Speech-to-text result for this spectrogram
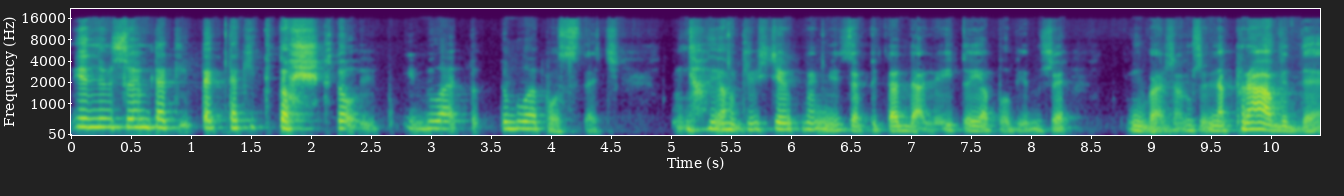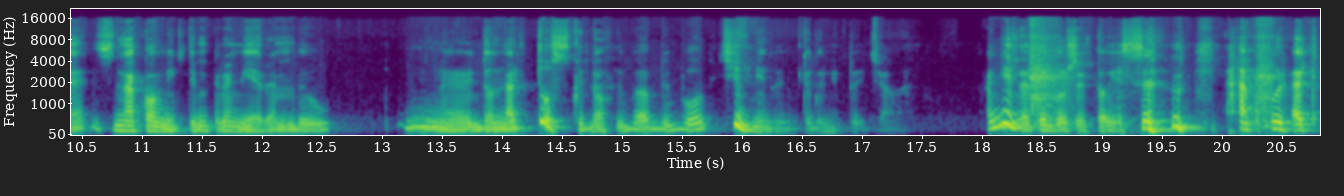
jednym słowem, taki, tak, taki ktoś, kto była, to, to była postać. Ja oczywiście, jak mnie zapyta dalej, to ja powiem, że uważam, że naprawdę znakomitym premierem był mm, Donald Tusk. No chyba by było dziwnie, gdybym tego nie powiedziała. A nie dlatego, że to jest akurat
